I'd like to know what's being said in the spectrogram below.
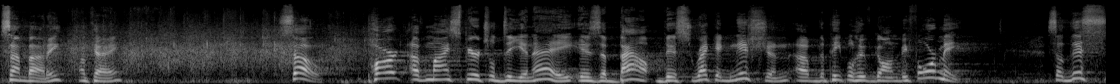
Somebody, okay? So, part of my spiritual DNA is about this recognition of the people who've gone before me. So, this,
